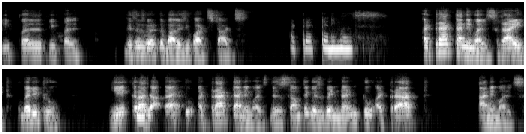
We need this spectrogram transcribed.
People people. This is where the biology part starts. Attract animals. Attract animals right. Very true. ये करा जाता है to attract animals this is something which been done to attract animals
